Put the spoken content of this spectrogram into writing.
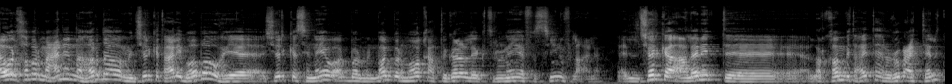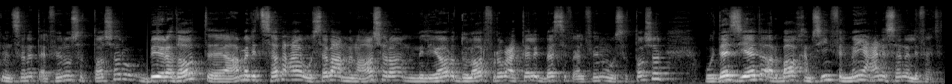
أول خبر معانا النهارده من شركة علي بابا وهي شركة صينية وأكبر من اكبر مواقع التجارة الإلكترونية في الصين وفي العالم. الشركة أعلنت آه، الأرقام بتاعتها للربع الثالث من سنة 2016 بإيرادات آه، عملت 7.7 من 10 مليار دولار في الربع الثالث بس في 2016 وده زيادة 54% عن السنة اللي فاتت.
